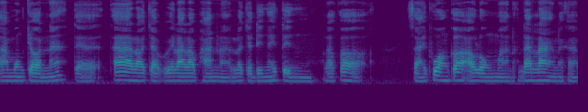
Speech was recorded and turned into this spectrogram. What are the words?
ตามวงจรนะ แต่ถ้าเราจะเวลาเราพันเราจะดึงให้ตึง แล้วก็สายพ่วงก็เอาลงมาด้านล่างนะครับ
